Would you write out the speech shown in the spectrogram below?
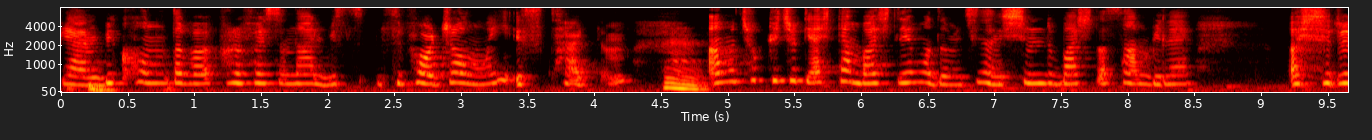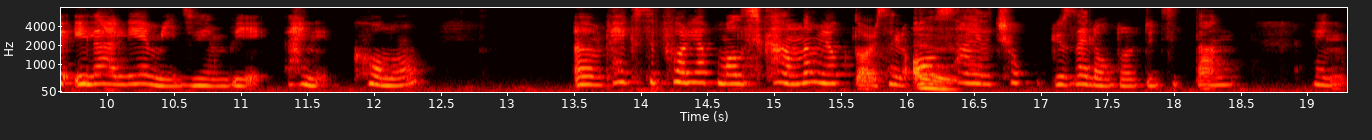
yani bir konuda böyle profesyonel bir sporcu olmayı isterdim. Hmm, Ama çok küçük yaştan başlayamadığım için hani şimdi başlasam bile aşırı ilerleyemeyeceğim bir hani konu. E, pek spor yapma alışkanlığım yok doğrusu. Hani Evet. olsaydı çok güzel olurdu cidden. Hani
